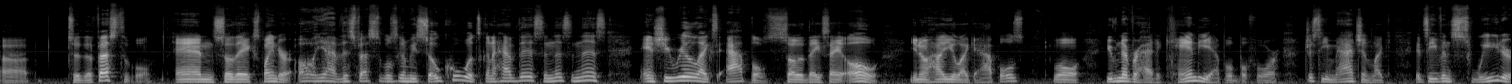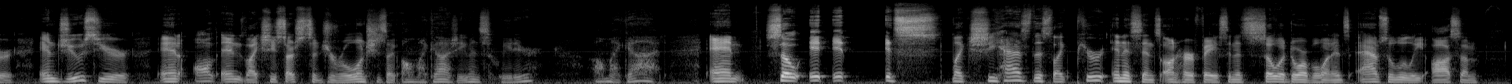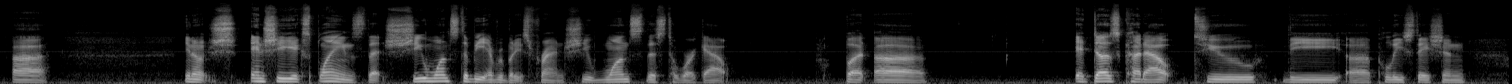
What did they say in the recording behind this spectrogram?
uh, to the festival. And so they explained to her, oh, yeah, this festival is going to be so cool. It's going to have this and this and this. And she really likes apples. So they say, oh, you know how you like apples? Well, you've never had a candy apple before. Just imagine, like, it's even sweeter and juicier and all. And, like, she starts to drool and she's like, oh my gosh, even sweeter? Oh my God. And so it, it, it's like she has this like pure innocence on her face and it's so adorable and it's absolutely awesome. Uh you know sh- and she explains that she wants to be everybody's friend. She wants this to work out. But uh, it does cut out to the uh, police station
